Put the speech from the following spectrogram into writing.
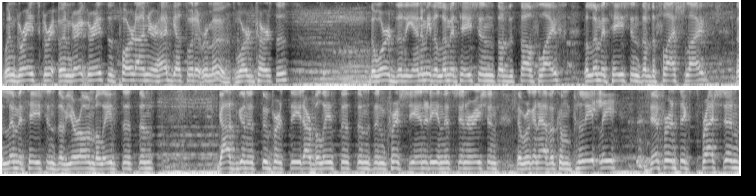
When grace, when great grace is poured on your head, guess what it removes? Word curses, the words of the enemy, the limitations of the self life, the limitations of the flesh life, the limitations of your own belief systems. God's going to supersede our belief systems in Christianity in this generation, that we're going to have a completely different expression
